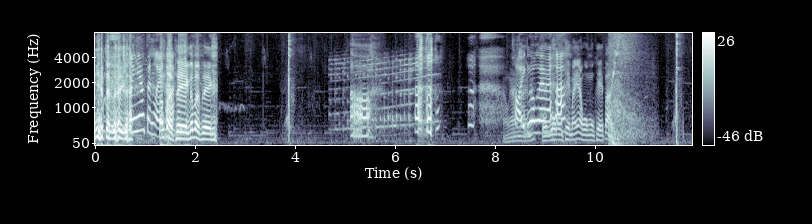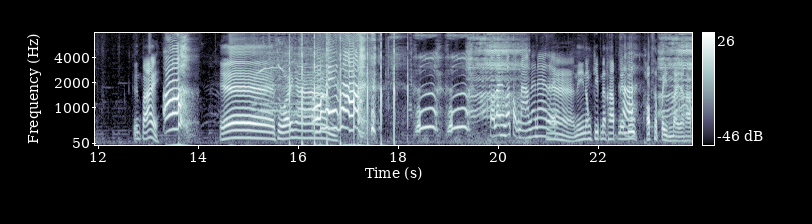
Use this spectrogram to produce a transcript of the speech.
เงียบจังเลยครับเงียบจังเลยต้องเปิดค่ะเพลงต้องเปิดเพลงอ๋อเาไงขออีกลูกได้ไหมวงคะโอเคไหมอะวงโอเคป่ะ ขึ้นไปอ๋อเย้ สวยงาม โอเคค่ะตอ นแรกนึกว่าตกน้ำแน่ๆเลย อ่านี่น้องกิฟต์นะครับเล่นค่ะลูกท็อปสปินไปนะครับ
